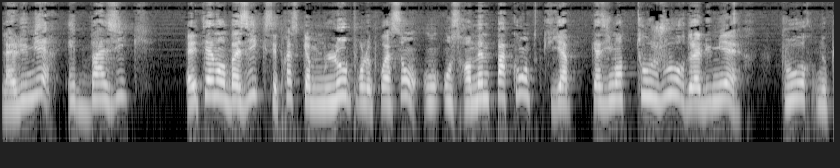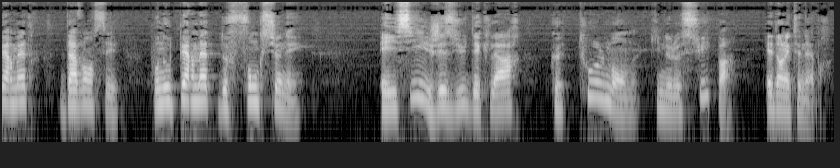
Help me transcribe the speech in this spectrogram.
La lumière est basique elle est tellement basique, c'est presque comme l'eau pour le poisson. On ne se rend même pas compte qu'il y a quasiment toujours de la lumière pour nous permettre d'avancer, pour nous permettre de fonctionner. Et ici, Jésus déclare que tout le monde qui ne le suit pas est dans les ténèbres.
